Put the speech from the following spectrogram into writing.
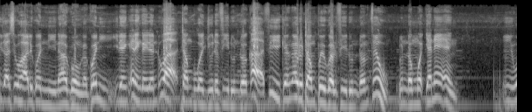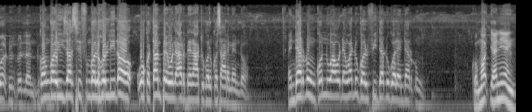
wisasu haali kon ni na gonga. Koni iɗen enen ga iɗen ɗuwa tampugol juuɗe fii ɗum ɗo. Ka fii ken aru tampoygol fii ɗum ɗon few. Ɗum ɗon moƴƴane en. I ɗum ɗon lanɗo gongol usasif ngol holli ɗo woko tampere woni arde natugol ko saare men ɗo. E nder ɗum konnu wawɗen waɗugol fii daɗugol e nder ɗum. Ko moƴƴani en.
